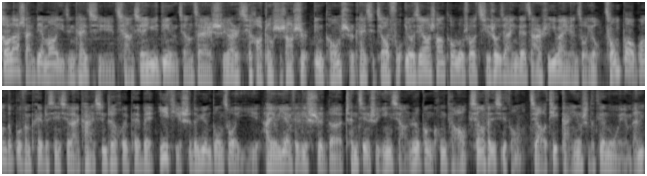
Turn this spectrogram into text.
欧拉闪电猫已经开启抢先预定，将在十月二十七号正式上市，并同时开启交付。有经销商透露说，起售价应该在二十一万元左右。从曝光的部分配置信息来看，新车会配备一体式的运动座椅，还有燕飞利仕的沉浸式音响、热泵空调、香氛系统、脚踢感应式的电动尾门。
